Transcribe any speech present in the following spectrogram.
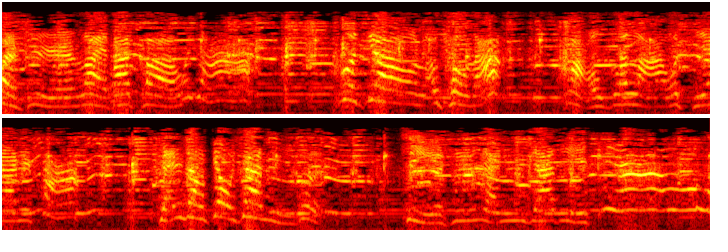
我是癞巴头呀，不叫老头子，好个老天杀，天上掉下女的，几是人家的娇娃。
